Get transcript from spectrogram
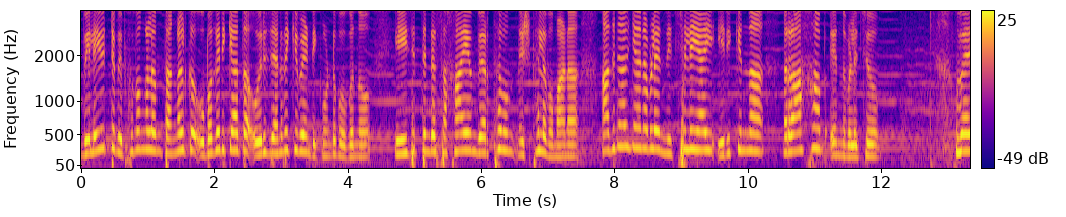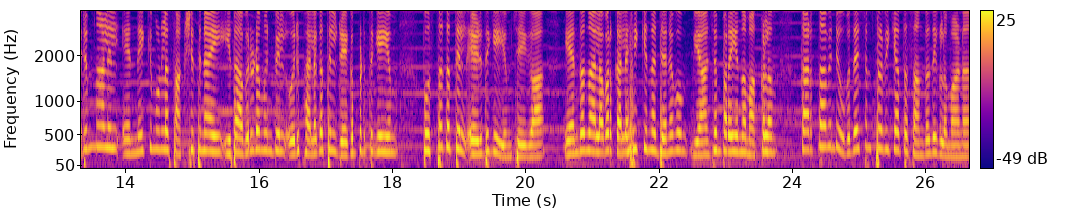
വിലയുറ്റ വിഭവങ്ങളും തങ്ങൾക്ക് ഉപകരിക്കാത്ത ഒരു ജനതയ്ക്ക് വേണ്ടി കൊണ്ടുപോകുന്നു. ഈജിപ്തിന്റെ സഹായം വ്യർത്ഥവും നിഷ്ഫലവുമാണ്. അതിനാൽ ഞാൻ അവളെ നിശ്ചലയായി ഇരിക്കുന്ന റാഹാബ് എന്ന് വിളിച്ചു. വരും നാളിൽ എന്നേക്കുമുള്ള സാക്ഷ്യത്തിനായി ഇത് അവരുടെ മുൻപിൽ ഒരു ഫലകത്തിൽ രേഖപ്പെടുത്തുകയും പുസ്തകത്തിൽ എഴുതുകയും ചെയ്യുക. എന്തെന്നാൽ അവർ കലഹിക്കുന്ന ജനവും വ്യാജം പറയുന്ന മക്കളും കർത്താവിന്റെ ഉപദേശം ശ്രവിക്കാത്ത സന്തതികളുമാണ്.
